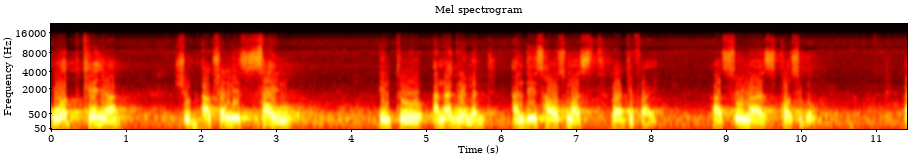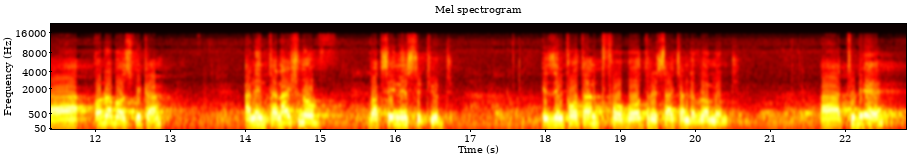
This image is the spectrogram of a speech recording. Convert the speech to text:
what Kenya should actually sign into an agreement and this House must ratify as soon as possible. Uh, Honorable Speaker, an international vaccine institute is important for both research and development. Uh, today,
